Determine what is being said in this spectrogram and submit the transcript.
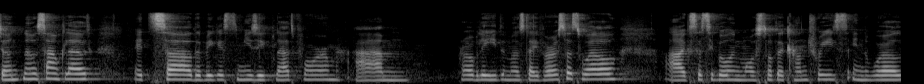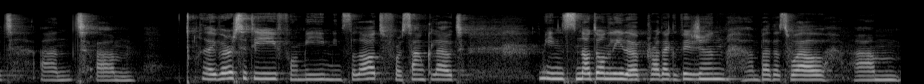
don't know SoundCloud, it's uh, the biggest music platform, probably the most diverse as well accessible in most of the countries in the world. And um, diversity for me means a lot. For SoundCloud means not only the product vision, uh, but as well um,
